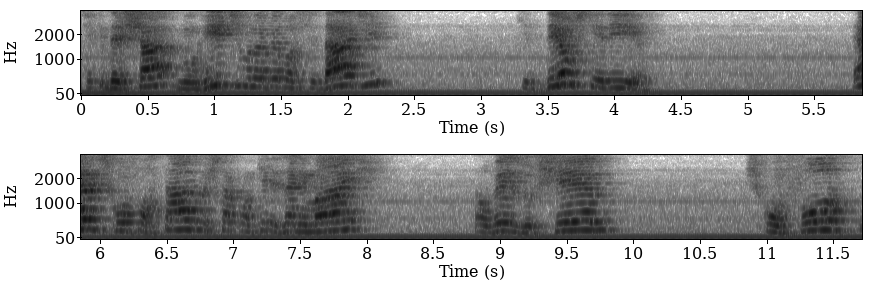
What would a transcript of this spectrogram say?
Tinha que deixar no ritmo, na velocidade que Deus queria. Era desconfortável estar com aqueles animais, talvez o cheiro, desconforto,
